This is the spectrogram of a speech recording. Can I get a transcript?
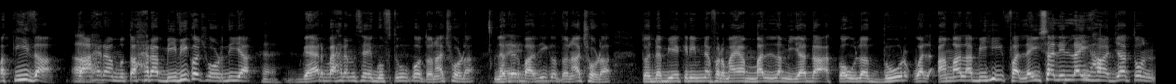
पकीजा हाँ। ताहरा मुताहरा बीवी को छोड़ दिया। गैर बहरम से गुफ्तु को तो ना छोड़ा नजरबाजी को तो ना छोड़ा। तो नबी करीम ने फरमाया मल्लम यदा कौल दूर वल अमल फलैसा लिल्लाहि हाजतुन।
